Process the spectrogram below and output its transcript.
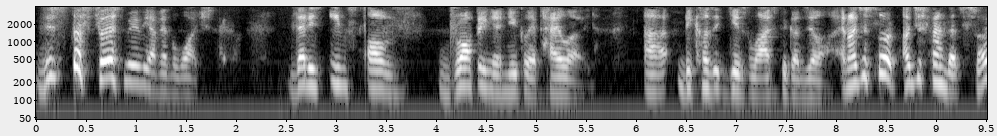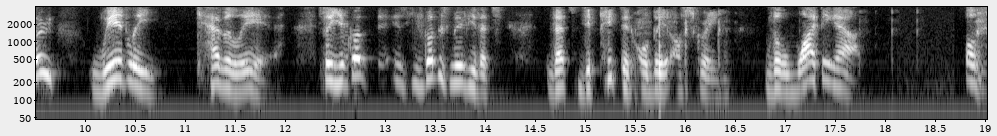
This is the first movie I've ever watched that is in of dropping a nuclear payload uh, because it gives life to Godzilla, and I just thought I just found that so weirdly cavalier. So you've got you've got this movie that's that's depicted, albeit off screen, the wiping out of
